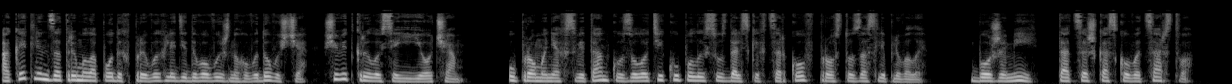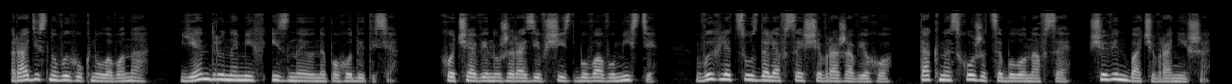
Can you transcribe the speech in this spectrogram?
а Кетлін затримала подих при вигляді дивовижного видовища, що відкрилося її очам. У променях світанку золоті куполи суздальських церков просто засліплювали. Боже мій, та це ж казкове царство, радісно вигукнула вона, Єндрю не міг із нею не погодитися. Хоча він уже разів шість бував у місті, вигляд Суздаля все ще вражав його, так не схоже це було на все, що він бачив раніше.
